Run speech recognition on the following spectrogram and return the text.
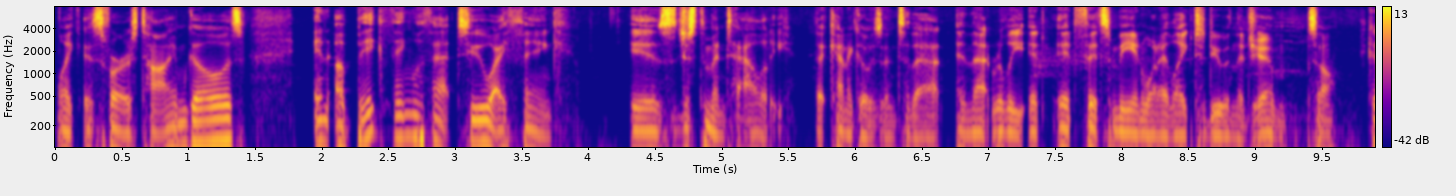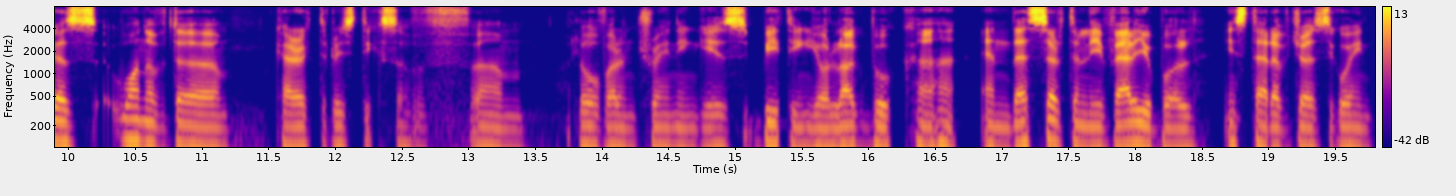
like as far as time goes and a big thing with that too, I think, is just the mentality that kind of goes into that, and that really it, it fits me in what I like to do in the gym. So because one of the characteristics of um, low volume training is beating your logbook, and that's certainly valuable instead of just going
